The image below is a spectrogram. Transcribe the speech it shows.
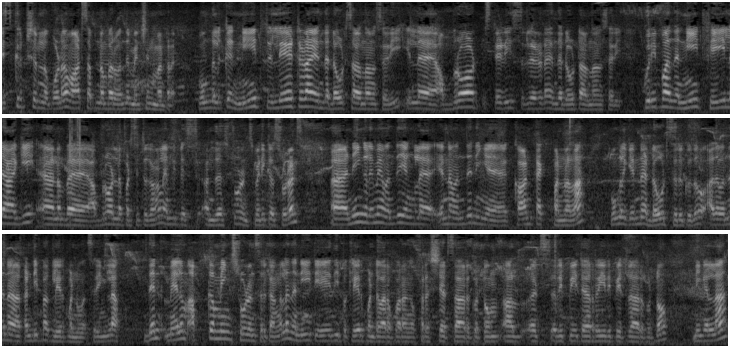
டிஸ்கிரிப்ஷனில் கூட வாட்ஸ்அப் நம்பர் வந்து மென்ஷன் பண்ணுறேன் உங்களுக்கு நீட் ரிலேட்டடாக எந்த டவுட்ஸாக இருந்தாலும் சரி இல்லை அப்ராட் ஸ்டடீஸ் ரிலேட்டடாக எந்த டவுட்டாக இருந்தாலும் சரி குறிப்பாக அந்த நீட் ஃபெயில் ஆகி நம்ம அப்ராடில் படிச்சுட்டு இருக்காங்களா எம்பிபிஎஸ் அந்த ஸ்டூடெண்ட்ஸ் மெடிக்கல் ஸ்டூடெண்ட்ஸ் நீங்களுமே வந்து எங்களை என்னை வந்து நீங்கள் காண்டாக்ட் பண்ணலாம். உங்களுக்கு என்ன டவுட்ஸ் இருக்குதோ அதை வந்து நான் கண்டிப்பாக கிளியர் பண்ணுவேன் சரிங்களா? தென் மேலும் அப்கமிங் ஸ்டூடெண்ட்ஸ் இருக்காங்கல்ல அந்த நீட் எழுதி இப்போ கிளியர் பண்ணிட்டு வர போகிறாங்க ஃப்ரெஷர்ஸாக இருக்கட்டும் ரிப்பீட்டர் ரீ ரிப்பீட்டராக இருக்கட்டும். நீங்கள்லாம்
